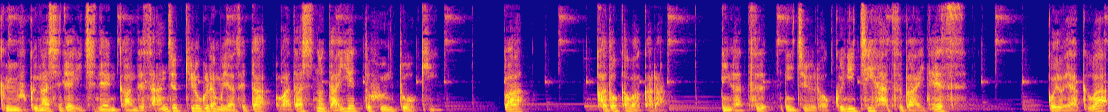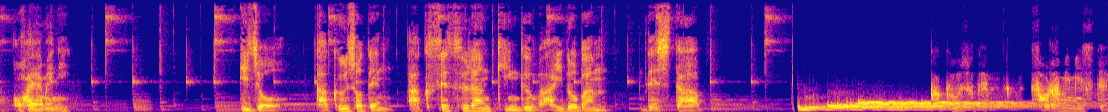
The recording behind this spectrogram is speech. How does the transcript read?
空腹なしで1年間で 30kg 痩せた私のダイエット奮闘記。は角川から。2月26日発売です。ご予約はお早めに。以上架空書店アクセスランキングワイド版でした。空耳視点。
